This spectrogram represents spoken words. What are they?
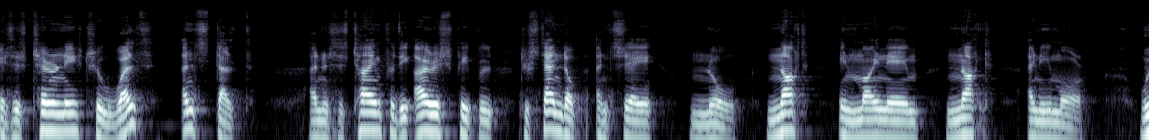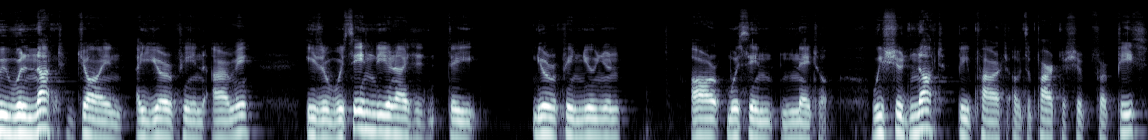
It is tyranny through wealth and stealth, and it is time for the Irish people to stand up and say, no, not in my name, not anymore. We will not join a European army, either within the United the European Union or within NATO. We should not be part of the Partnership for Peace.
